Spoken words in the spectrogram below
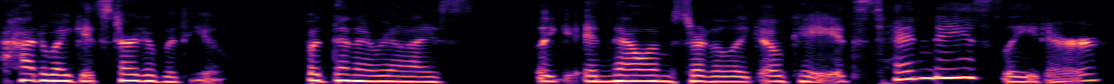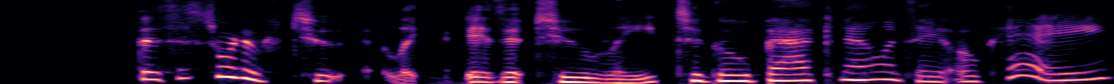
how do I get started with you? But then I realized, like, and now I'm sort of like, okay, it's 10 days later this is sort of too like is it too late to go back now and say okay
